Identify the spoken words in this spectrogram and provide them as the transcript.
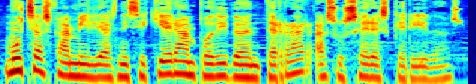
Muchas familias ni siquiera han podido enterrar a sus seres queridos.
